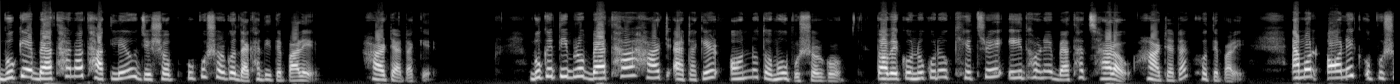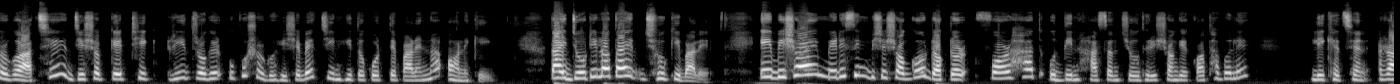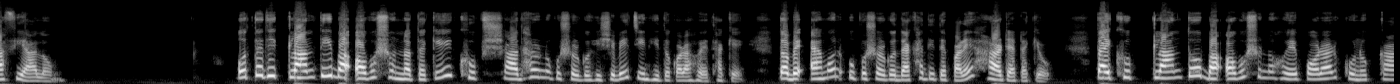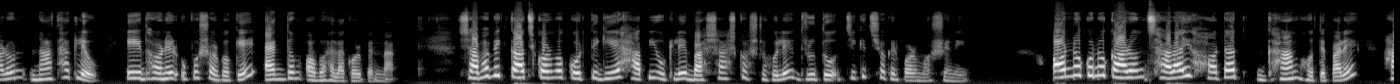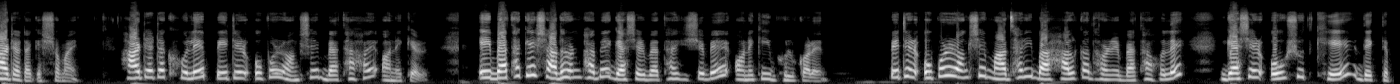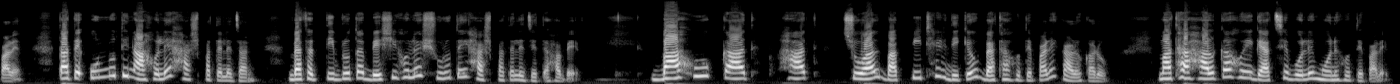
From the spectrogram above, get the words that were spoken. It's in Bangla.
বুকে ব্যথা না থাকলেও যেসব উপসর্গ দেখা দিতে পারে হার্ট অ্যাটাকে বুকে তীব্র ব্যথা হার্ট অ্যাটাকের অন্যতম উপসর্গ। তবে কোনো কোনো ক্ষেত্রে এই ধরনের ব্যথা ছাড়াও হার্ট অ্যাটাক হতে পারে। এমন অনেক উপসর্গ আছে যেসবকে ঠিক হৃদরোগের উপসর্গ হিসেবে চিহ্নিত করতে পারেন না অনেকেই। তাই জটিলতায় ঝুঁকি বাড়ে। এই বিষয়ে মেডিসিন বিশেষজ্ঞ ডক্টর ফরহাদ উদ্দিন হাসান চৌধুরীর সঙ্গে কথা বলে লিখেছেন রাফি আলম। অত্যাধিক ক্লান্তি বা অবসন্নতাকে খুব সাধারণ উপসর্গ হিসেবে চিহ্নিত করা হয়ে থাকে। তবে এমন উপসর্গ দেখা দিতে পারে হার্ট অ্যাটাকেও। তাই খুব ক্লান্ত বা অবসন্ন হয়ে পড়ার কোনো কারণ না থাকলেও এই ধরনের উপসর্গকে একদম অবহেলা করবেন না। স্বাভাবিক কাজকর্ম করতে গিয়ে হাঁপিয়ে উঠলে বা শ্বাসকষ্ট হলে দ্রুত চিকিৎসকের পরামর্শ নিন। অন্য কোনো কারণ ছাড়াই হঠাৎ ঘাম হতে পারে হার্ট অ্যাটাকের সময়। হার্ট অ্যাটাক হলে পেটের ওপরের অংশে ব্যথা হয় অনেকের। এই ব্যথাকে সাধারণভাবে গ্যাসের ব্যথা হিসেবে অনেকেই ভুল করেন। পেটের ওপরের অংশে মাঝারি বা হালকা ধরনের ব্যথা হলে গ্যাসের ঔষধ খেয়ে দেখতে পারেন। তাতে উন্নতি না হলে হাসপাতালে যান। ব্যথার তীব্রতা বেশি হলে শুরুতেই হাসপাতালে যেতে হবে। বাহু, কাঁধ, হাত, চোয়াল বা পিঠের দিকেও ব্যথা হতে পারে কারও কারও। মাথা হালকা হয়ে গেছে বলে মনে হতে পারে।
